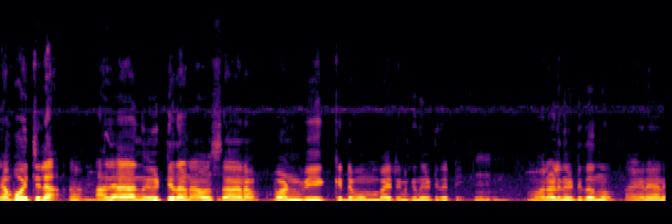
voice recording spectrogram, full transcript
ഞാൻ പോയിട്ടില്ല. അത് ഞാൻ നീട്ടിയതാണ്. അവസാനം വൺ വീക്കിന്റെ മുമ്പായിട്ട് എനിക്ക് നീട്ടി തട്ടി. മലയാളി നീട്ടി തന്നു. അങ്ങനെ ഞാൻ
